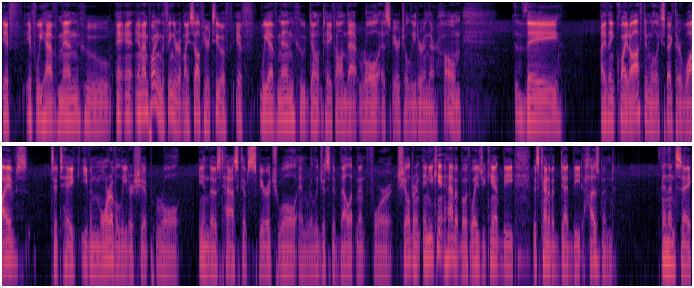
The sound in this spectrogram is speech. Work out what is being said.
if if we have men who and, and, I'm pointing the finger at myself here too if if we have men who don't take on that role as spiritual leader in their home they I think quite often will expect their wives to take even more of a leadership role in those tasks of spiritual and religious development for children. And you can't have it both ways. You can't be this kind of a deadbeat husband and then say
